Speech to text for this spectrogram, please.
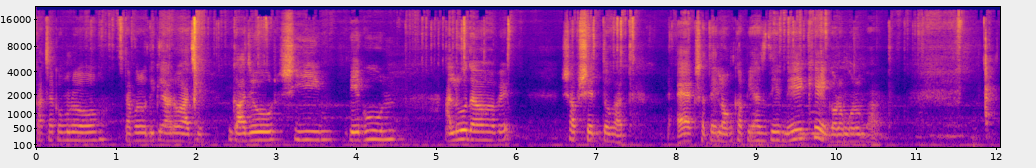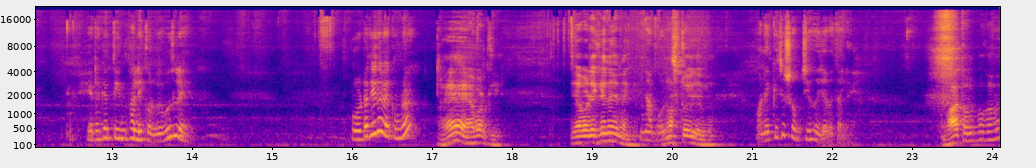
কাঁচা কুমড়ো তারপর ওদিকে আরও আছে। গাজর শিম বেগুন আলুও দেওয়া হবে সব সেদ্ধ ভাত। একসাথে লঙ্কা পেঁয়াজ দিয়ে মেখে গরম গরম ভাত। এটাকে তিন ফালি করবে বুঝলে? পুরোটা দিয়ে দেবে কুমড়ো? হ্যাঁ আবার কি? আবার রেখে দেয় নাকি? না, নষ্ট হয়ে যাবে। অনেক কিছু সবজি হয়ে যাবে তাহলে। ভাত অল্প খাবে?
